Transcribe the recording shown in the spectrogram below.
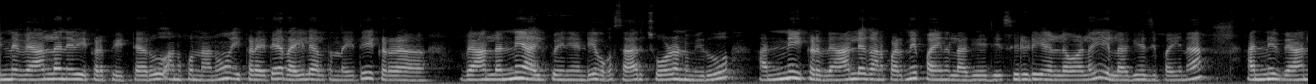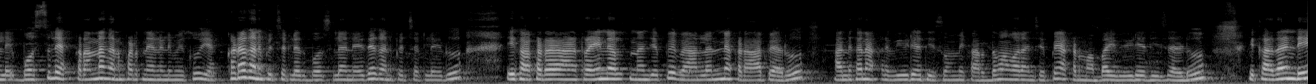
ఇన్ని వ్యాన్లు అనేవి ఇక్కడ పెట్టారు అనుకున్నాను. ఇక్కడైతే రైలు వెళ్తుంది అయితే ఇక్కడ వ్యాన్లన్నీ ఆగిపోయినాయండి. ఒకసారి చూడండి మీరు. అన్నీ ఇక్కడ వ్యాన్లే కనపడుతున్నాయి. పైన లగేజ్ సిరిడి వెళ్ళే వాళ్ళకి ఈ లగేజ్ పైన అన్ని వ్యాన్లే. బస్సులు ఎక్కడన్నా కనపడుతున్నాయండి మీకు. ఎక్కడా కనిపించట్లేదు. బస్సులు అనేదే కనిపించట్లేదు. ఇక అక్కడ ట్రైన్ వెళ్తుందని చెప్పి వ్యాన్లన్నీ అక్కడ ఆపారు. అందుకని అక్కడ వీడియో తీసాం. మీకు అర్థం అవ్వాలని చెప్పి అక్కడ మా అబ్బాయి వీడియో తీశాడు. ఇక అదండి.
